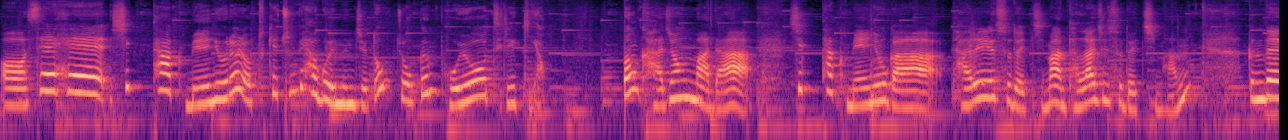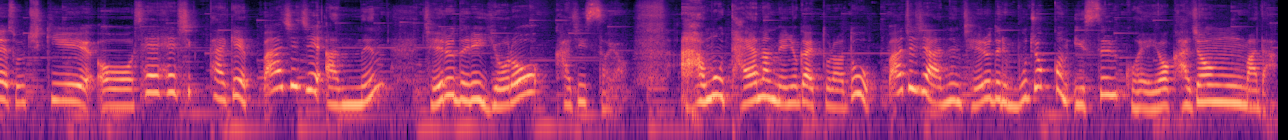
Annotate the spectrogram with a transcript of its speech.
어, 새해 식탁 메뉴를 어떻게 준비하고 있는지도 조금 보여드릴게요. 그런 가정마다 식탁 메뉴가 다를 수도 있지만, 달라질 수도 있지만, 근데 솔직히 어, 새해 식탁에 빠지지 않는 재료들이 여러 가지 있어요. 아무 다양한 메뉴가 있더라도 빠지지 않는 재료들이 무조건 있을 거예요. 가정마다.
